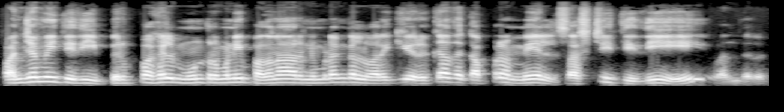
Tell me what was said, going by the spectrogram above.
பஞ்சமி திதி பிற்பகல் மூன்று மணி பதினாறு நிமிடங்கள் வரைக்கும் இருக்கு. அதுக்கப்புறம் மேல் சஷ்டி திதி வந்துருது.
